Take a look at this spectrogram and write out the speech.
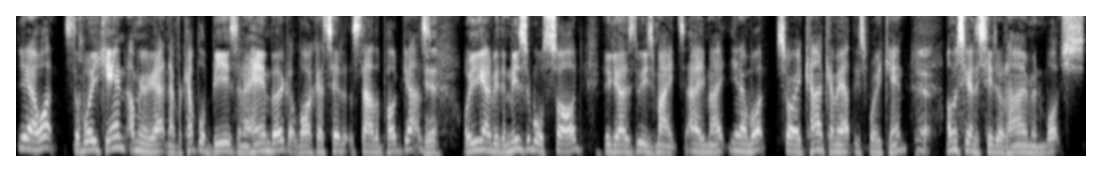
you know what, it's the weekend, I'm going to go out and have a couple of beers and a hamburger, like I said at the start of the podcast? Yeah. Or you're going to be the miserable sod who goes to his mates, hey, mate, you know what, sorry, I can't come out this weekend. Yeah. I'm just going to sit at home and watch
